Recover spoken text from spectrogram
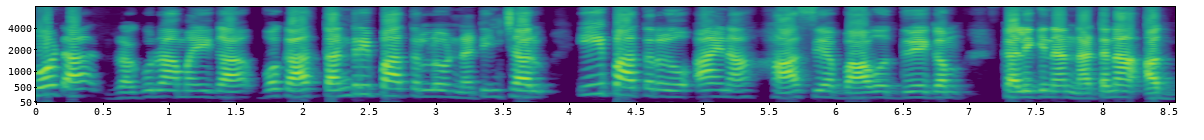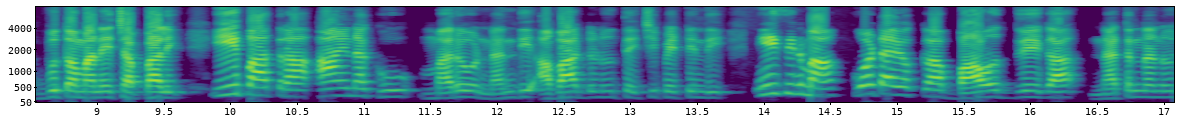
కోట రఘురామయ్యగా ఒక తండ్రి పాత్రలో నటించారు. ఈ పాత్రలో ఆయన హాస్య భావోద్వేగం కలిగిన నటన అద్భుతమనే చెప్పాలి. ఈ పాత్ర ఆయనకు మరో నంది అవార్డును తెచ్చిపెట్టింది. ఈ సినిమా కోట యొక్క భావోద్వేగ నటనను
